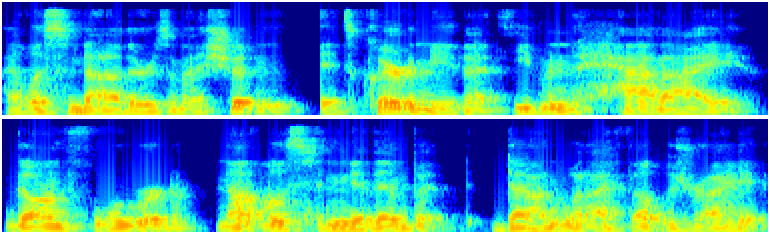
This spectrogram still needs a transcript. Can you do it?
I listened to others and I shouldn't, it's clear to me that even had I gone forward, not listening to them, but done what I felt was right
